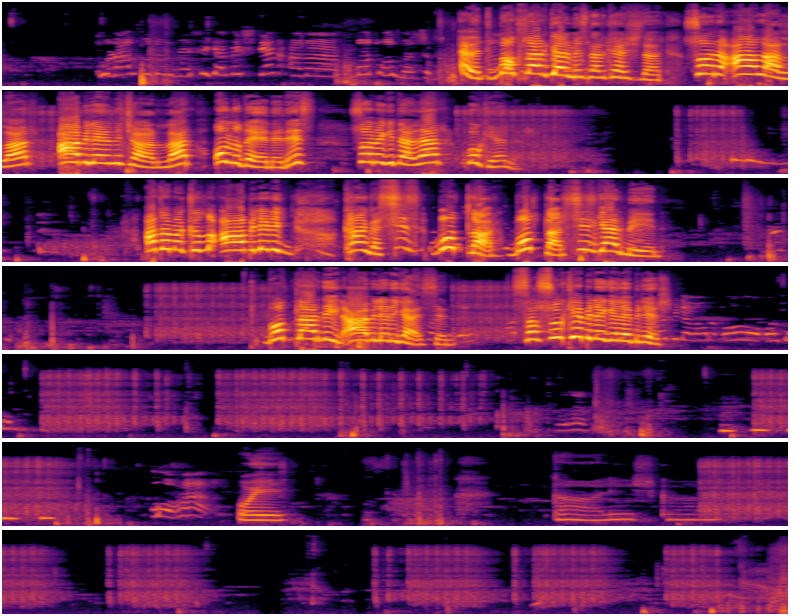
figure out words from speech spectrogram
Kural budur. VS gelmek isteyen ama bot olmasın. Evet botlar gelmesin arkadaşlar. Sonra ağlarlar. Abilerini çağırırlar. Onu da yeneriz. Sonra giderler bok yerler. Adam akıllı abileri... Kanka siz botlar. Botlar siz gelmeyin. Botlar değil abileri gelsin. Sasuke bile gelebilir. Bir de var. O o gelmiş. Oha. Oha. Oy. Talişka.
